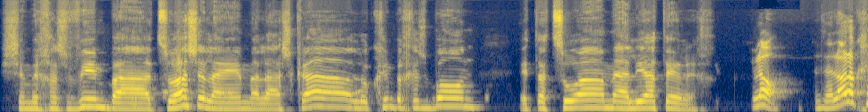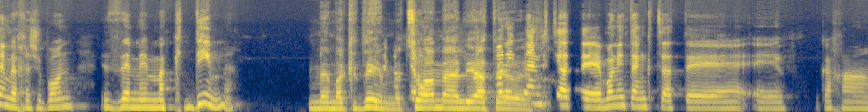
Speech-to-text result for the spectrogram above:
שמחשבים בתשואה שלהם, על ההשקעה, לוקחים בחשבון את התשואה מעליית ערך. לא, זה לא לוקחים בחשבון, זה ממקדים. ממקדים, תשואה מעליית בוא ערך. ניתן קצת, אה, בוא ניתן קצת אה, אה, ככה,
